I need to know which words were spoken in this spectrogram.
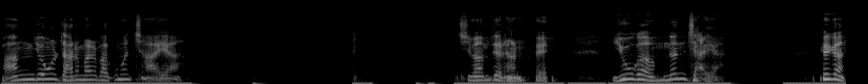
방종을 다른 말로 바꾸면 자야. 지 맘대로 하는 거예요. 유가 없는 자야. 그러니까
